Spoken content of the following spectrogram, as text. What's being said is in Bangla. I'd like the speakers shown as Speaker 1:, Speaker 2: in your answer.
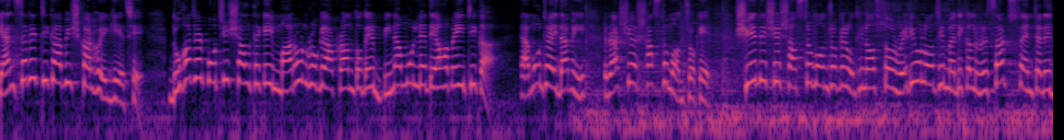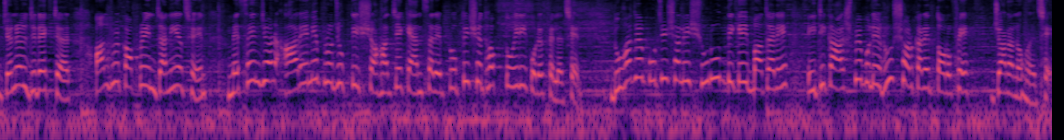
Speaker 1: ক্যান্সারের টিকা আবিষ্কার হয়ে গিয়েছে। দু হাজার পঁচিশ সাল থেকেই মারণ রোগে আক্রান্তদের বিনামূল্যে দেওয়া হবে এই টিকা। এমনটাই দাবি রাশিয়ার স্বাস্থ্য মন্ত্রকের। সে দেশের স্বাস্থ্য মন্ত্রকের অধীনস্থ রেডিওলজি মেডিকেল রিসার্চ সেন্টারের জেনারেল ডিরেক্টর আন্দ্রে কাপ্রিন জানিয়েছেন, মেসেঞ্জার আরএনএ প্রযুক্তির সাহায্যে ক্যান্সারের প্রতিষেধক তৈরি করে ফেলেছেন। দু হাজার পঁচিশ সালের শুরুর দিকেই বাজারে এই টিকা আসবে বলে রুশ সরকারের তরফে জানানো হয়েছে।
